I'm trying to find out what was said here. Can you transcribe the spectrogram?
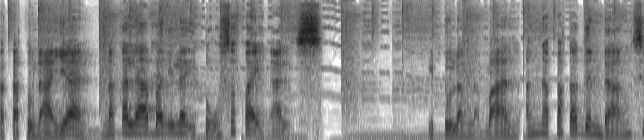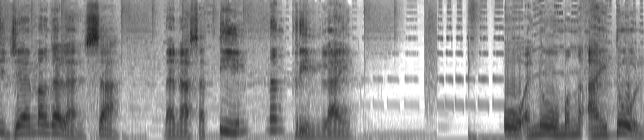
Sa katunayan, nakalaban nila ito sa finals. Ito lang naman ang napakagandang si Gemma Galanza na nasa team ng Creamline. O ano mga idol,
